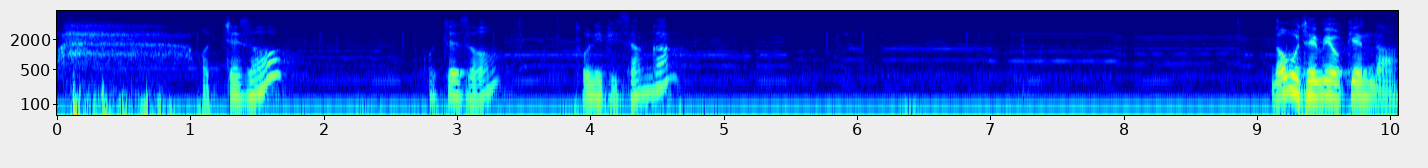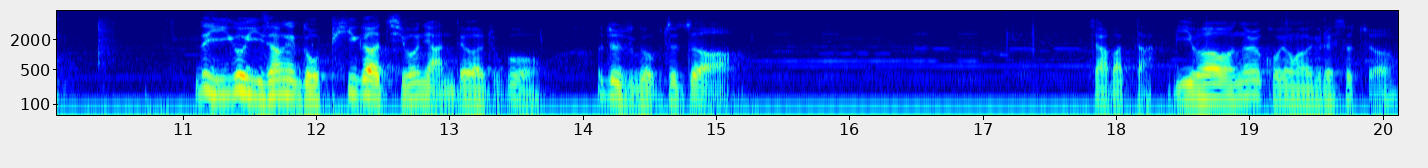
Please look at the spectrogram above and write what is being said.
아, 어째서? 어째서? 돈이 비싼가? 너무 재미없겠나? 근데 이거 이상의 높이가 지원이 안 돼가지고 어쩔 수가 없었어. 자, 맞다. 미화원을 고용하기로 했었죠.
